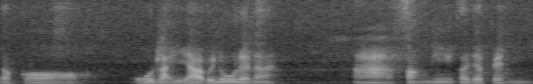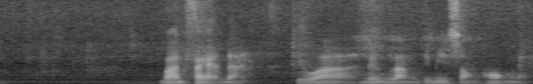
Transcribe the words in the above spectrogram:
แล้วก็โอ้ไหลยาวไปนู่นเลยนะ อ่า ฝั่งนี้ก็จะเป็นบ้านแฝดนะ ที่ว่าหนึ่งหลังที่มีสองห้องเนี่ย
